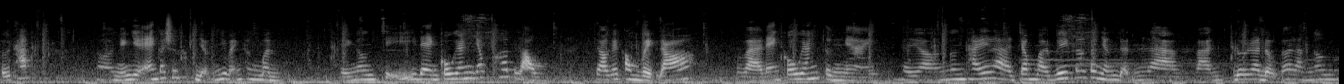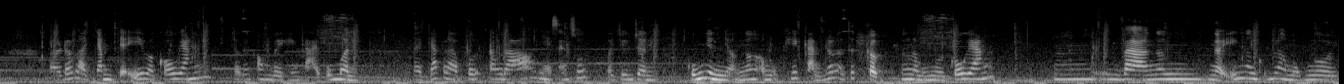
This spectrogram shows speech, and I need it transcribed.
thử thách. À, những dự án có sức hấp dẫn với bản thân mình thì ngân chỉ đang cố gắng dốc hết lòng cho cái công việc đó và đang cố gắng từng ngày thì uh, ngân thấy là trong bài viết đó có nhận định là và đưa ra được đó là ngân uh, rất là chăm chỉ và cố gắng cho cái công việc hiện tại của mình. Và chắc là đâu đó nhà sản xuất và chương trình cũng nhìn nhận ngân ở một khía cạnh rất là tích cực ngân là một người cố gắng. Và ngân nghĩ ngân cũng là một người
